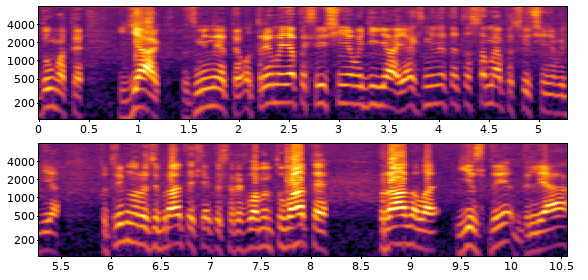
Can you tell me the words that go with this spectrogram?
думати, як змінити отримання посвідчення водія, як змінити те саме посвідчення водія, потрібно розібратися, якось регламентувати правила їзди для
